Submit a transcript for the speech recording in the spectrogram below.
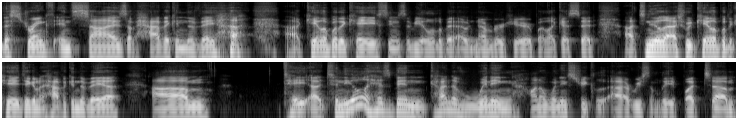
the strength and size of Havok and Nevaeh. Uh, Kaleb with a K seems to be a little bit outnumbered here, but like I said, uh, Tennille Dashwood, Kaleb with a K taking on Havok and Nevaeh. Um, uh, has been kind of winning on a winning streak uh, recently, but um,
